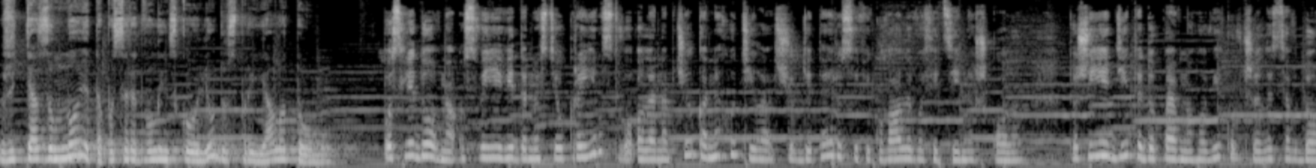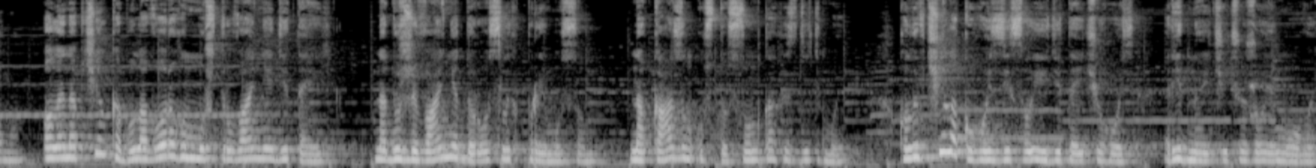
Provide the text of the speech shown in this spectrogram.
Життя зо мною та посеред волинського люду сприяло тому. Послідовна у своїй відданості українству Олена Пчілка не хотіла, щоб дітей русифікували в офіційних школах, тож її діти до певного віку вчилися вдома. Олена Пчілка була ворогом муштрування дітей, надуживання дорослих примусом, наказом у стосунках з дітьми. Коли вчила когось зі своїх дітей чогось, рідної чи чужої мови,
